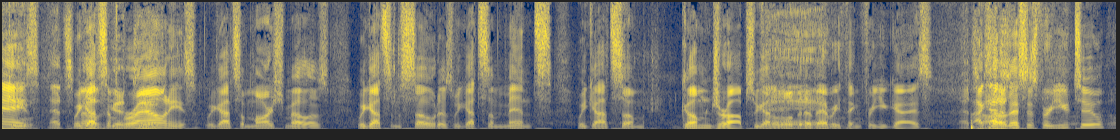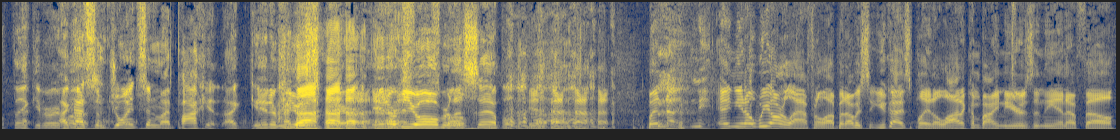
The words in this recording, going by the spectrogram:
cookies. That we got some good, too. brownies. We got some marshmallows. We got some sodas. We got some mints. We got some gumdrops. We got a little bit of everything for you guys. That's I So got awesome. this is for you too. Well, thank you very I much. I got some joints in my pocket. I get interview. I can spare. interview over. Let's sample. But no, and you know we are laughing a lot, but obviously you guys played a lot of combined years in the NFL.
